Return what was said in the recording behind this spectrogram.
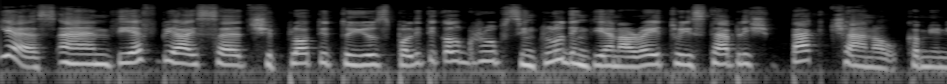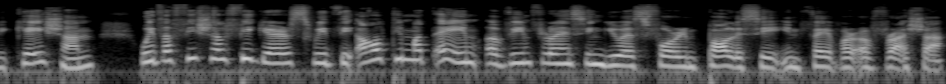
Yes, and the FBI said she plotted to use political groups, including the NRA, to establish back channel communication with official figures with the ultimate aim of influencing US foreign policy in favor of Russia.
